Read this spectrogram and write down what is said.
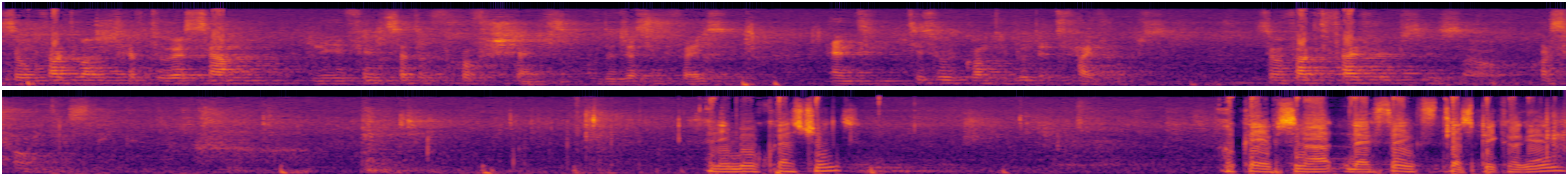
So in fact, one would have to resum an infinite set of coefficients of the dressing phase, and this will contribute at five loops. So in fact, five loops is also interesting. Any more questions? Okay, if it's not, thanks, let's speak again.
